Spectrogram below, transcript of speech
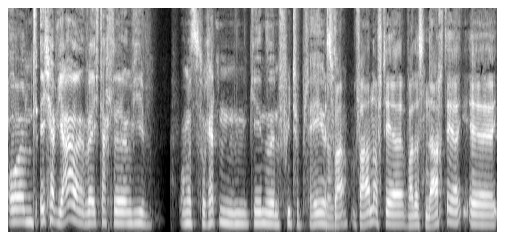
Und ich habe ja, weil ich dachte irgendwie, um es zu retten, gehen sie in Free-to-Play Es war, waren auf der, war das nach der äh,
